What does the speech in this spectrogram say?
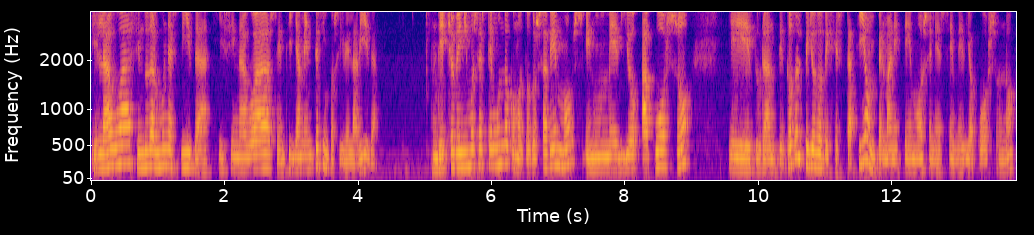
El agua, sin duda alguna, es vida y sin agua sencillamente es imposible la vida. De hecho, venimos a este mundo, como todos sabemos, en un medio acuoso. Eh, durante todo el periodo de gestación permanecemos en ese medio acuoso, ¿no?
